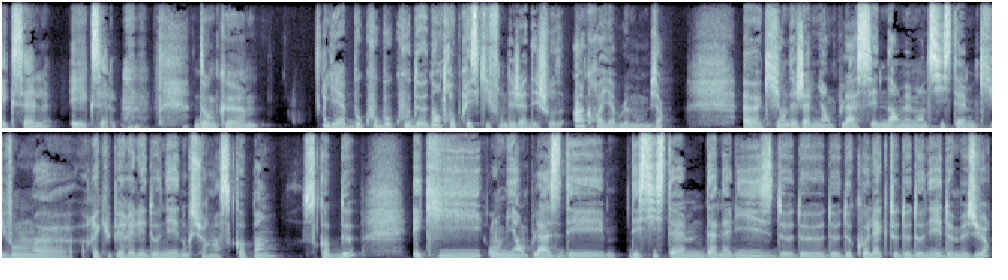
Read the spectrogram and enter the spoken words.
Excel et Excel. Donc, il y a beaucoup, beaucoup d'entreprises qui font déjà des choses incroyablement bien, euh, qui ont déjà mis en place énormément de systèmes qui vont euh, récupérer les données donc sur un scope 1, scope 2, et qui ont mis en place des, des systèmes d'analyse, de, de, de, de collecte de données, de mesures.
